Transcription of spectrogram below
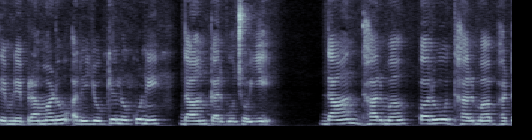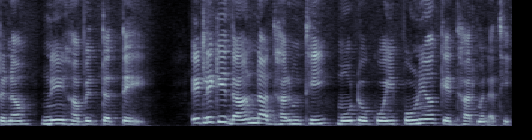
તેમણે બ્રાહ્મણો અને યોગ્ય લોકોને દાન કરવું જોઈએ. દાન, ધર્મ, પરો ધર્મ, ભટનમ, નેહ વિદ્યતે એટલે કે દાનના ધર્મથી મોટો કોઈ પુણ્ય કે ધર્મ નથી.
